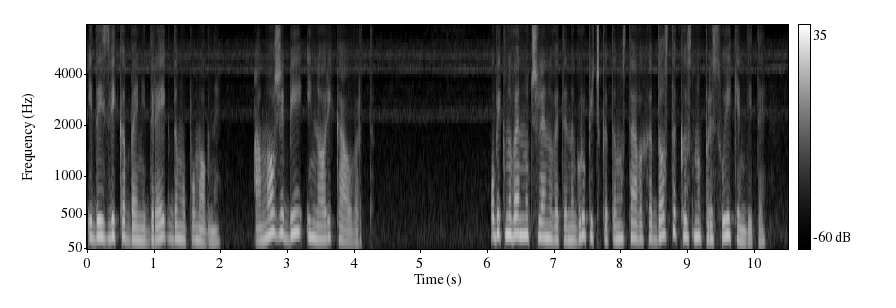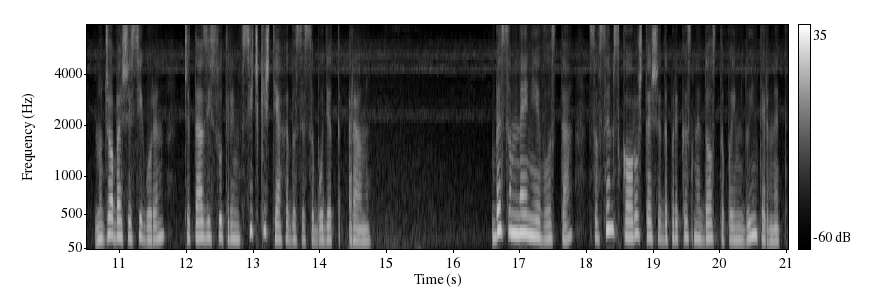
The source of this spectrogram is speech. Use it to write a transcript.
и да извика Бени Дрейк да му помогне. А може би и Нори Калвард. Обикновенно членовете на групичката му ставаха доста късно през уикендите, но Джо беше сигурен, че тази сутрин всички щяха да се събудят рано. Без съмнение властта съвсем скоро щеше да прекъсне достъпа им до интернет,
